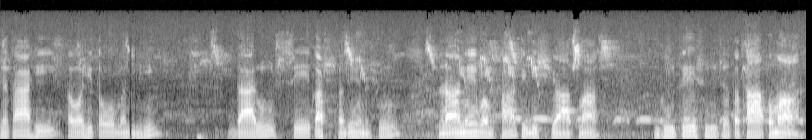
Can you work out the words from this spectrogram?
यथा हि अवहितो बन्धि दारु सेक सजीनसु नानेव भाति विश्वात्मा भूतेषु च तथा पुमान्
